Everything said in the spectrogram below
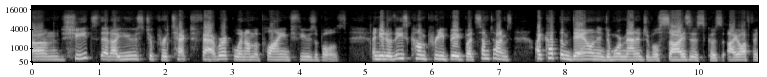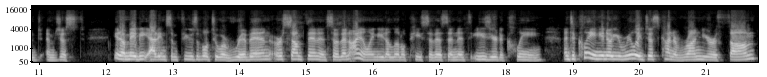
um, sheets that I use to protect fabric when I'm applying fusibles. And you know, these come pretty big, but sometimes I cut them down into more manageable sizes because I often am just you know, maybe adding some fusible to a ribbon or something. And so then I only need a little piece of this and it's easier to clean. And to clean, you know, you really just kind of run your thumb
